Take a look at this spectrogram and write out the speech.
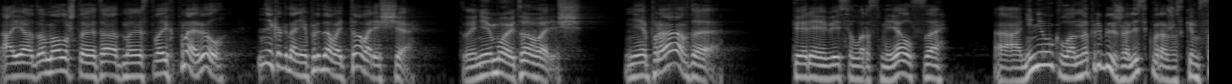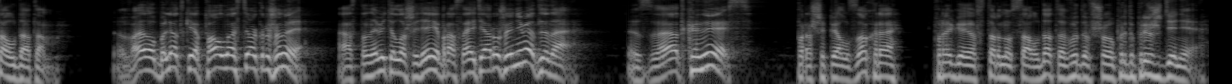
А я думал, что это одно из твоих правил. Никогда не предавать товарища. Ты не мой товарищ. Неправда. Перья весело рассмеялся, а они неуклонно приближались к вражеским солдатам. «Вы, ублюдки, полностью окружены! Остановите лошадей и бросайте оружие немедленно!» «Заткнись!» – прошипел Зохра, прыгая в сторону солдата, выдавшего предупреждение.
